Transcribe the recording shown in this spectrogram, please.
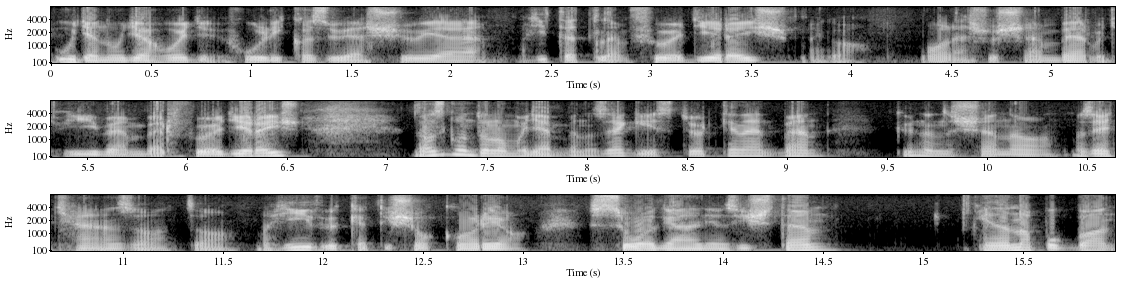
ugyanúgy, ahogy hullik az ő esője a hitetlen földjére is, meg a vallásos ember, vagy a hív ember földjére is. De azt gondolom, hogy ebben az egész történetben különösen az egyházat, a, a hívőket is akarja szolgálni az Isten, én a napokban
